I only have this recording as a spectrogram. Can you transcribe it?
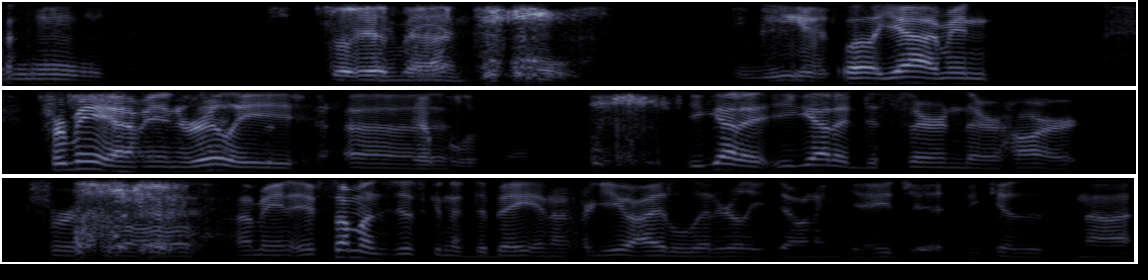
mm. Go ahead, Amen. man. Amen. Well, yeah, I mean, for me, I mean, really, uh, Example of that. you gotta you gotta discern their heart first of all. I mean, if someone's just gonna debate and argue, I literally don't engage it because it's not.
